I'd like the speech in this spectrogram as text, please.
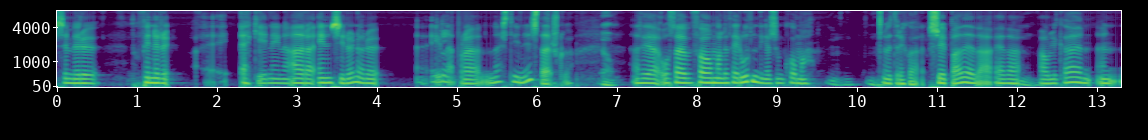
sem eru, þú finnir ekki neina aðra eins í raun og veru eiginlega bara næstu í nýnstæðar sko. Og það fáum alveg þeir útlendingar sem koma. Þú veitur eitthvað svipað eða, eða Mm. álíka en, en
